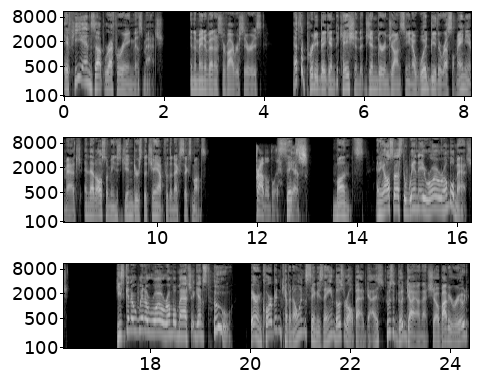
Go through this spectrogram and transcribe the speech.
if he ends up refereeing this match in the main event of Survivor Series, that's a pretty big indication that Jinder and John Cena would be the WrestleMania match, and that also means Jinder's the champ for the next six months. Probably. Six Yes. months, and he also has to win a Royal Rumble match. He's going to win a Royal Rumble match against who? Baron Corbin, Kevin Owens, Sami Zayn. Those are all bad guys. Who's a good guy on that show? Bobby Roode.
